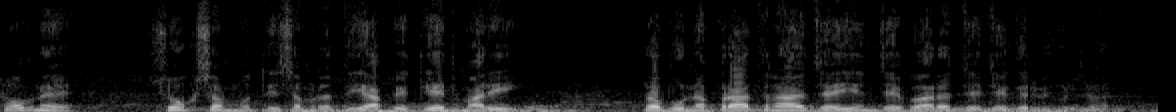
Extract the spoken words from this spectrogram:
સૌને સુખ, સમૃદ્ધિ સમૃદ્ધિ આપે તે જ મારી પ્રભુને પ્રાર્થના. જય હિન્દ, જય ભારત, જય જય ગરવી ગુજરાત.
